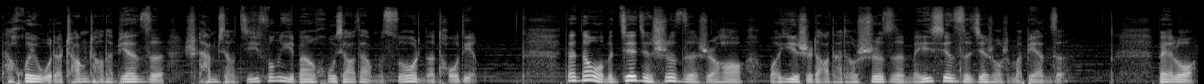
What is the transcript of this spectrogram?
他挥舞着长长的鞭子，使他们像疾风一般呼啸在我们所有人的头顶。但当我们接近狮子的时候，我意识到那头狮子没心思接受什么鞭子。贝洛，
